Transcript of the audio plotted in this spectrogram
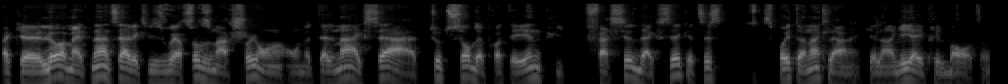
Fait que là, maintenant, tu sais, avec les ouvertures du marché, on, on a tellement accès à toutes sortes de protéines, puis facile d'accès que, tu sais, c'est pas étonnant que la- que l'anguille ait pris le bord, tu sais.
